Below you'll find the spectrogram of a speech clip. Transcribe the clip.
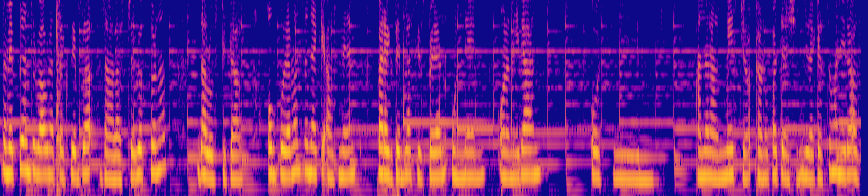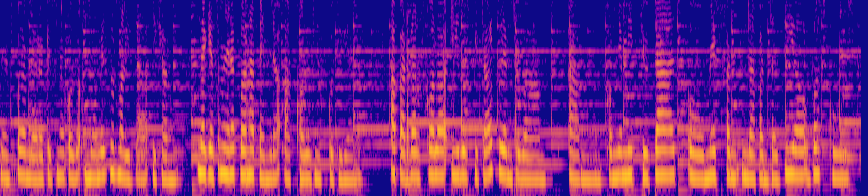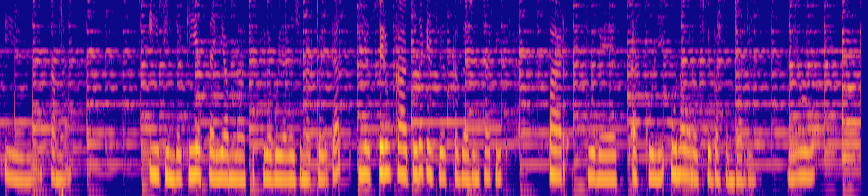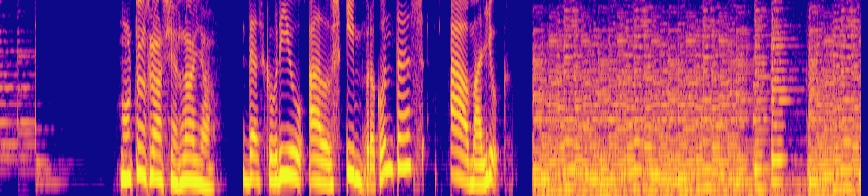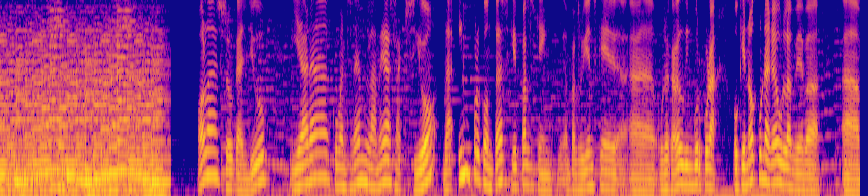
També podem trobar un altre exemple de les tres bessones de l'hospital, on podem ensenyar que els nens, per exemple, si esperen un nen, on aniran, o si han d'anar al metge, que no pateixin, i d'aquesta manera els nens poden veure que és una cosa molt més normalitzada i que d'aquesta manera poden aprendre a coses més quotidianes. A part de l'escola i l'hospital podem trobar, um, com ja hem dit, ciutats o més fan de fantasia, boscos i semblants. I fins aquí estaríem la secció d'avui de Llegim l'actualitat i espero que tots aquells llibres que us hagin servit per poder escollir una bona opció per Sant Jordi. Adeu! Moltes gràcies, Laia. Descobriu els improcontes amb el Lluc. Hola, sóc el Lluc i ara començarem la meva secció d'improcontes que pels, que, pels oients que eh, us acabeu d'incorporar o que no conegueu la meva eh,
